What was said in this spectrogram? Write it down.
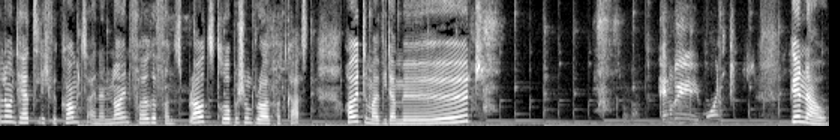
Hallo und herzlich willkommen zu einer neuen Folge von Sprouts Tropischen Brawl Podcast. Heute mal wieder mit. Henry, moin. Genau.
